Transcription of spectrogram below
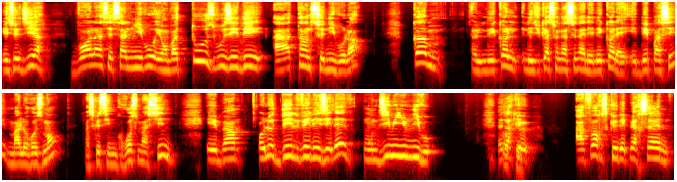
et se dire voilà, c'est ça le niveau et on va tous vous aider à atteindre ce niveau-là, comme l'école, l'éducation nationale et l'école est dépassée malheureusement parce que c'est une grosse machine, et eh ben au lieu d'élever les élèves, on diminue le niveau. C'est-à-dire que à force que des personnes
